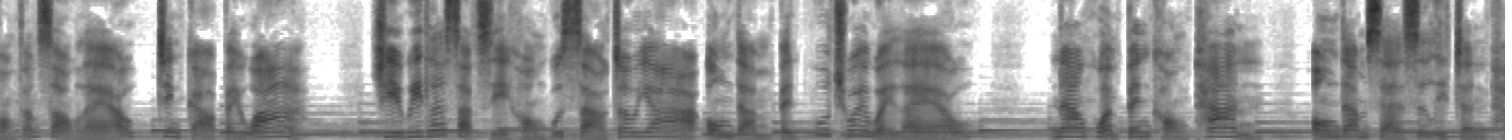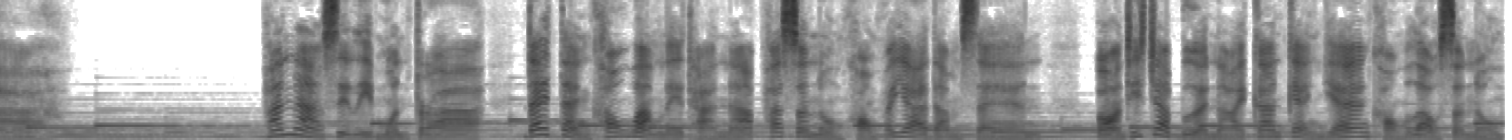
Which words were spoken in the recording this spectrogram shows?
ของทั้งสองแล้ว จึงกล่าวไปว่า ชีวิตและศักดิ์ศรีของบุตรสาวเจ้าย่าองค์ดำเป็นผู้ช่วยไว้แล้ว นางควรเป็นของท่าน องค์ดำแสนสิริจันทาพระนางสิริมนตราได้แต่งเข้าวังในฐานะพระสนมของพระยาดำแสน ก่อนที่จะเบื่อหน่ายการแข่งแย่งของเหล่าสนม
